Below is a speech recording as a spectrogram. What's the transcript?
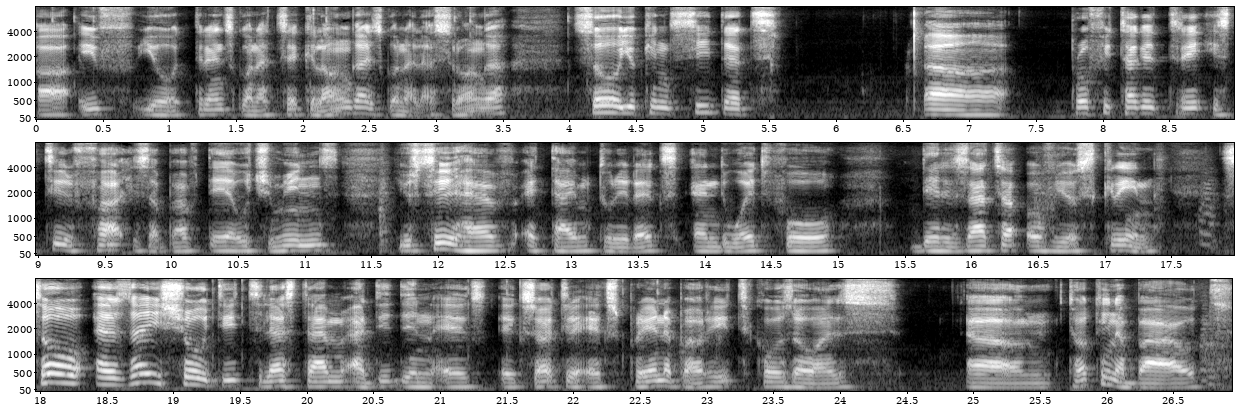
uh, if your trend's gonna take longer it's gonna last longer. So you can see that uh, profit target tree is still far is above there which means you still have a time to relax and wait for the result of your screen. So as i showed it last time i didn't ex exactly explain about it because i was um, talking about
